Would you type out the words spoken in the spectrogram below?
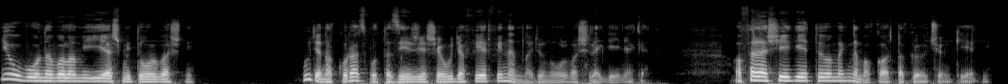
jó volna valami ilyesmit olvasni. Ugyanakkor az volt az érzése, hogy a férfi nem nagyon olvas regényeket. A feleségétől meg nem akarta kölcsönkérni.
